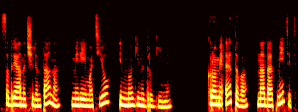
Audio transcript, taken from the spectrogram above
с Адриано Челентано, Мирей Матье и многими другими. Кроме этого, надо отметить,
